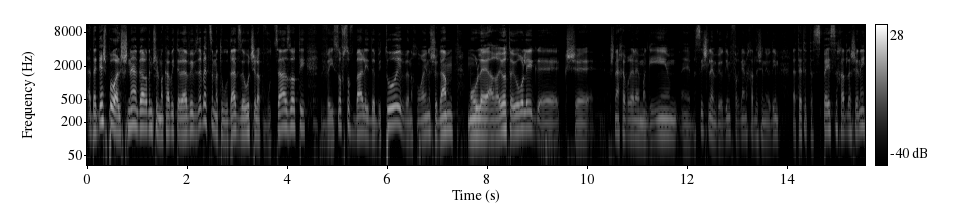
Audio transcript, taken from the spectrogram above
הדגש פה על שני הגארדים של מכבי תל אביב, זה בעצם התעודת זהות של הקבוצה הזאת, והיא סוף סוף באה לידי ביטוי, ואנחנו ראינו שגם מול אה, אריות היורליג, אה, כש... שני החבר'ה האלה מגיעים בשיא שלהם ויודעים לפרגן אחד לשני, יודעים לתת את הספייס אחד לשני,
